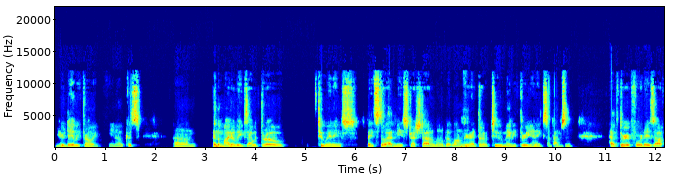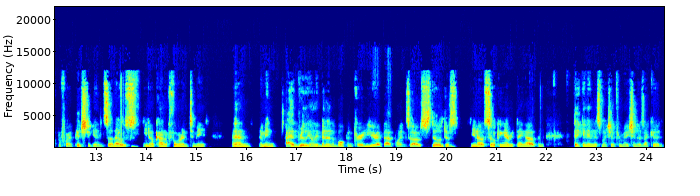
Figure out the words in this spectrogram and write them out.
your daily throwing. You know, because um, in the minor leagues, I would throw two innings. They still had me stretched out a little bit longer. Mm-hmm. I'd throw two, maybe three innings sometimes, and have three or four days off before I pitched again. So that was, you know, kind of foreign to me. And I mean, I had really only been in the bullpen for a year at that point. So I was still just, you know, soaking everything up and taking in as much information as I could.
